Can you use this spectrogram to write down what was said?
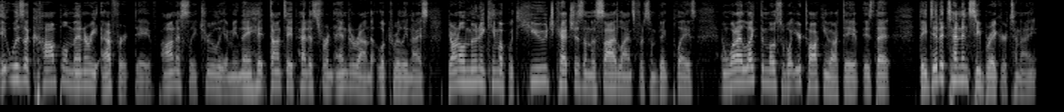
It was a complimentary effort, Dave. Honestly, truly. I mean, they hit Dante Pettis for an end around that looked really nice. Darnell Mooney came up with huge catches on the sidelines for some big plays. And what I like the most of what you're talking about, Dave, is that they did a tendency breaker tonight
